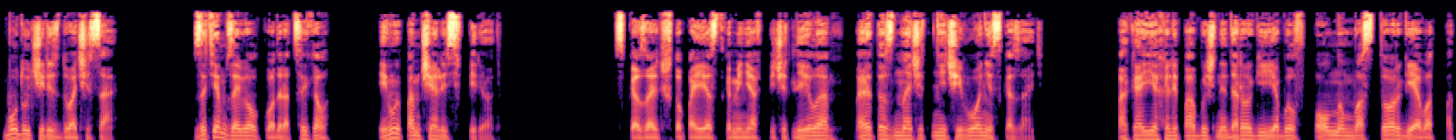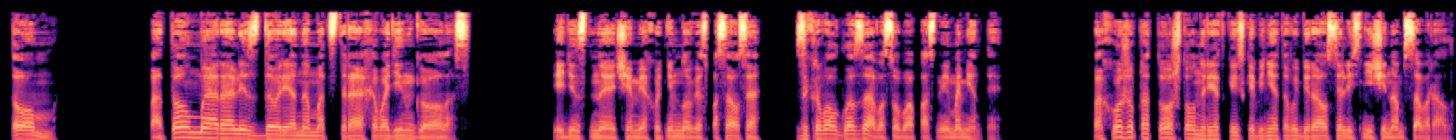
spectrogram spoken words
«Буду через два часа». Затем завел квадроцикл, и мы помчались вперед. Сказать, что поездка меня впечатлила, это значит ничего не сказать. Пока ехали по обычной дороге, я был в полном восторге, а вот потом... Потом мы орали с Дорианом от страха в один голос. Единственное, чем я хоть немного спасался, закрывал глаза в особо опасные моменты. Похоже, про то, что он редко из кабинета выбирался, лесничий нам соврал.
